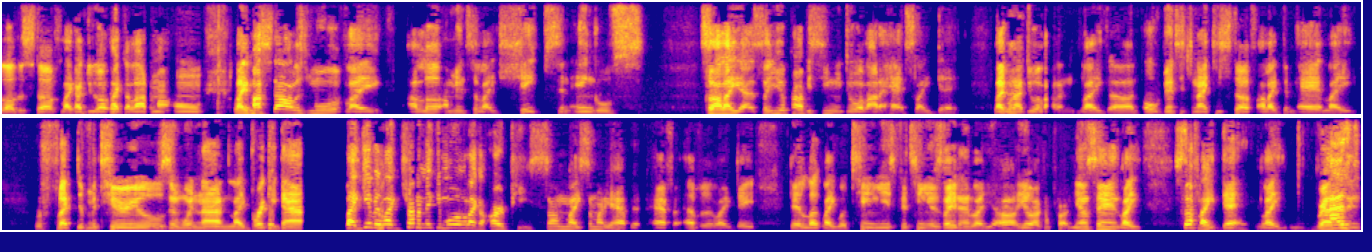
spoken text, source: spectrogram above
other stuff. Like I do like a lot of my own. Like my style is more of like I love. I'm into like shapes and angles. So I like yeah. So you'll probably see me do a lot of hats like that. Like when I do a lot of like uh, old vintage Nike stuff, I like to add like reflective materials and whatnot, and like break it down. Like give it like trying to make it more of like an art piece, something like somebody have have forever. Like they they look like what ten years, fifteen years later, and like yo yo I can, pro-, you know what I'm saying? Like stuff like that. Like rather As- than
